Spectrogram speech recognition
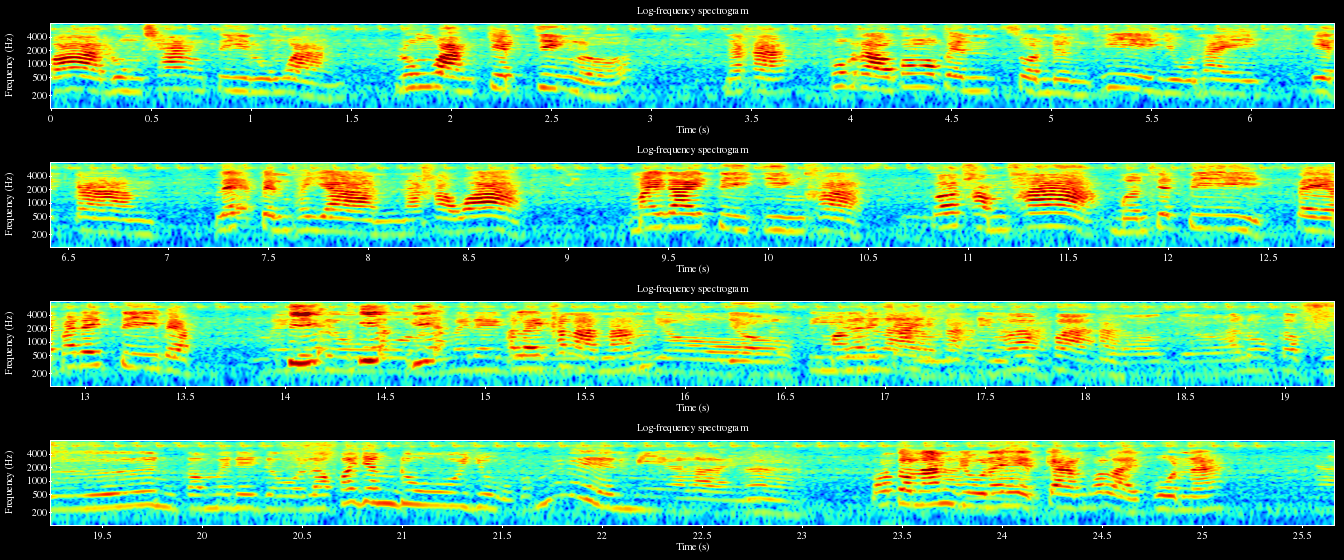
ว่าลุงช่างตีลุงหว่าง ลุงหว่างเจ็บจริงเหรอนะคะ พวกเราก็เป็นส่วนหนึ่งที่อยู่ในเหตุการณ์และเป็นพยานนะคะว่าไม่ได้ตีจริงค่ะ ก็ทำท่าเหมือนจะตีแต่ไม่ได้ตีแบบ เพี้ได้ยโดเพี้ยเพี้ยนไม่ได้โอะไรขนาดนั้นโยโยกตีมันด้าไม่หลัใช่งค่ะแต่ว่านะคะฝากค่ะยอกยอกอารมณ์กับพื้นก็ไม่ได้โดนเราก็ยังดูอยู่ก็ไม่ได้มีอะไรอ่าเพราะตอนนั้นอยู่ในเหตุการณ์ก็หลายคนนะใช่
